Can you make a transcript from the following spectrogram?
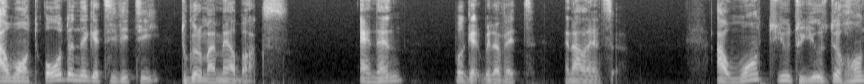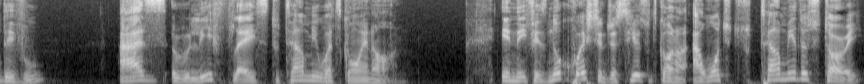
I want all the negativity to go to my mailbox. And then we'll get rid of it and I'll answer. I want you to use the rendezvous as a relief place to tell me what's going on. And if there's no question, just here's what's going on. I want you to tell me the story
